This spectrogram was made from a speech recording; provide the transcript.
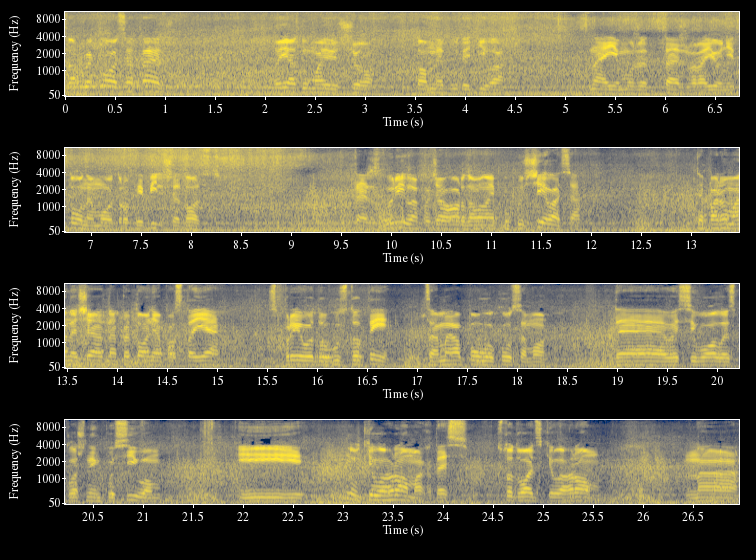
Запеклося теж, то я думаю, що там не буде діла з неї, може теж в районі тонемо, трохи більше досить. Теж згоріла, хоча гарно вона й покущилася. Тепер у мене ще одне питання постає з приводу густоти. Це ми Аполло косимо, де висівали сплошним посівом. І ну, в кілограмах десь 120 кілограм на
